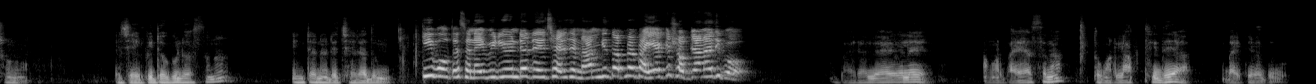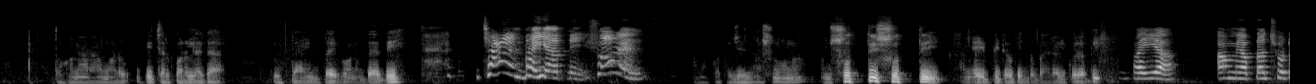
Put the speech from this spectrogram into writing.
শোনো এই যে ভিডিওগুলো আছে না ইন্টারনেটে ছেড়ে দেবো কি বলতেছেন? এই ভিডিও ইন্টারনেটে ছেড়ে দেবেন আমি কিন্তু আপনার ভাইয়াকে সব জানাই দিব। ভাইরাল হয়ে গেলে আমার ভাই আছে না তোমার লাথি দেয়া ভাই কেড়ে দেবো। তখন আর আমার বিচার করা লেখা ওই টাইম পাইব না বেবি ছাড়েন ভাইয়া আপনি সরেন। আমার কথা যদি না শোনো না আমি সত্যি সত্যি আমি এই ভিডিও কিন্তু ভাইরাল করে দিই। ভাইয়া আমি আপনার ছোট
